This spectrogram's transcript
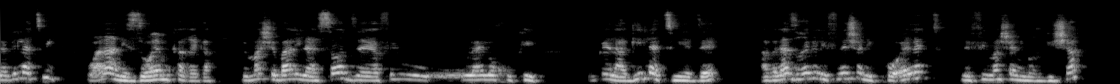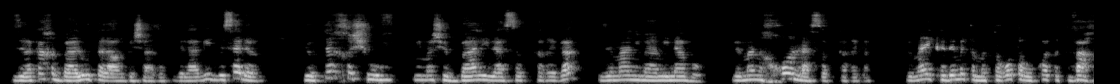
להגיד לעצמי, וואלה, אני זועם כרגע, ומה שבא לי לעשות זה אפילו אולי לא חוקי. אוקיי, להגיד לעצמי את זה, אבל אז רגע לפני שאני פועלת, לפי מה שאני מרגישה, זה לקחת בעלות על ההרגשה הזאת, ולהגיד, בסדר, יותר חשוב ממה שבא לי לעשות כרגע, זה מה אני מאמינה בו, ומה נכון לעשות כרגע, ומה יקדם את המטרות ארוכות הטווח.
